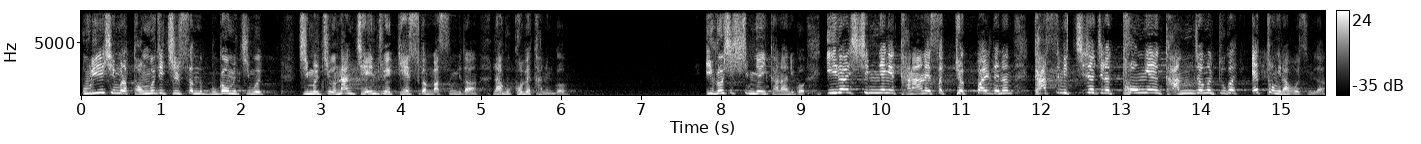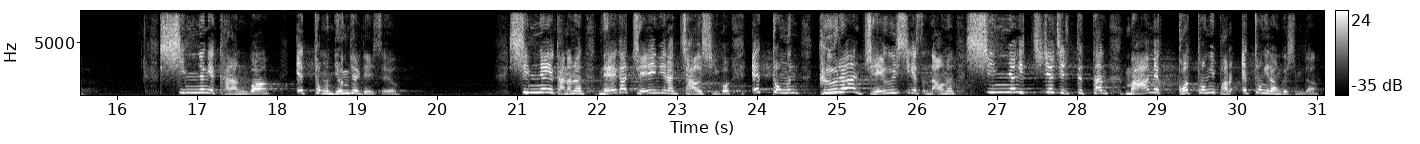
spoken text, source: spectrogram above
우리의 힘으로 도무지 질 수 없는 무거움을 짐을, 짐을 지고 난 죄인 중에 개수가 맞습니다. 라고 고백하는 것. 이것이 심령의 가난이고 이러한 심령의 가난에서 격발되는 가슴이 찢어지는 통행 감정을 두고 애통이라고 있습니다. 심령의 가난과 애통은 연결되어 있어요. 심령의 가난은 내가 죄인이란 자의식이고 애통은 그러한 죄의식에서 나오는 심령이 찢어질 듯한 마음의 고통이 바로 애통이라는 것입니다.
